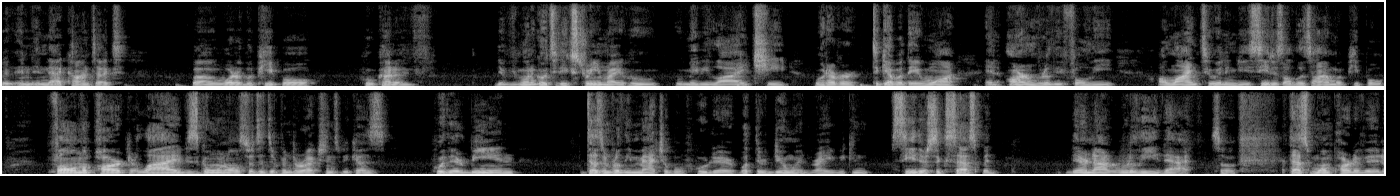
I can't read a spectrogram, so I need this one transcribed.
in in that context. But what are the people who kind of if you want to go to the extreme, right? Who who maybe lie, cheat, whatever to get what they want, and aren't really fully aligned to it. And you see this all the time with people falling apart, their lives going all sorts of different directions because who they're being doesn't really match up with who they're what they're doing, right? We can see their success, but they're not really that. So that's one part of it.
